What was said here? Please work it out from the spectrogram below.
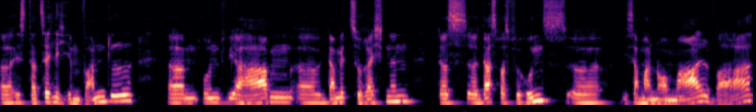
äh, ist tatsächlich im Wandel ähm, und wir haben äh, damit zu rechnen, dass äh, das, was für uns, äh, ich sag mal, normal war,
